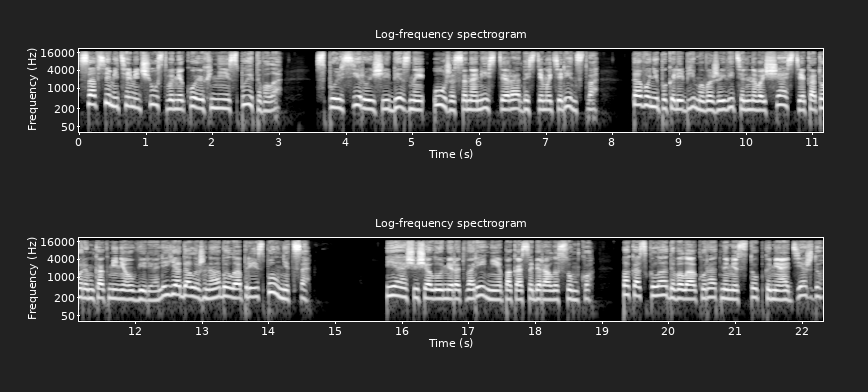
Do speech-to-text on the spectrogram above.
со всеми теми чувствами, коих не испытывала, с пульсирующей бездной ужаса на месте радости материнства — того непоколебимого живительного счастья, которым, как меня уверяли, я должна была преисполниться. Я ощущала умиротворение, пока собирала сумку, пока складывала аккуратными стопками одежду,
